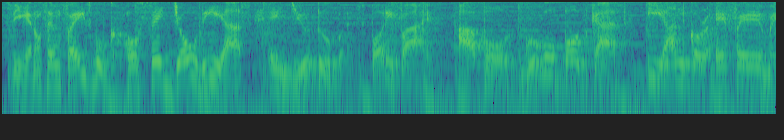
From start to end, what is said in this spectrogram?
Síguenos en Facebook, José Joe Díaz, en YouTube, Spotify, Apple, Google Podcast y Anchor FM.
